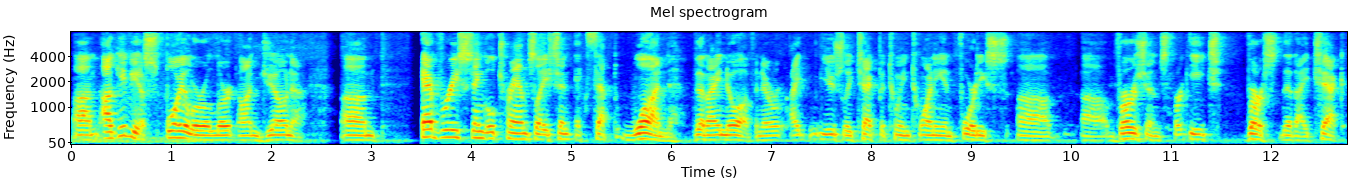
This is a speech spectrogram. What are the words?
Um, I'll give you a spoiler alert on Jonah. Um, every single translation except one that I know of, and there, I usually check between 20 and 40 uh, uh, versions for each verse that I check.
